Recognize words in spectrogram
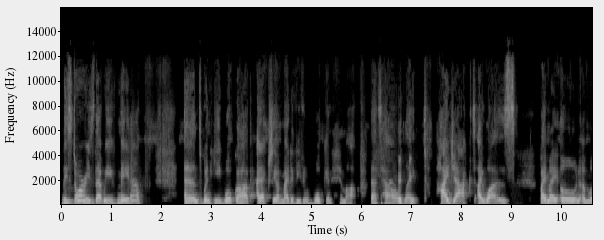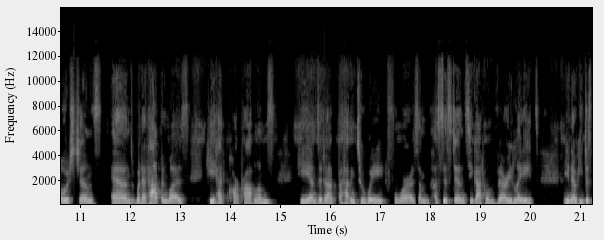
these stories that we've made up. And when he woke up i actually i might have even woken him up. That's how like hijacked i was by my own emotions and what had happened was he had car problems. He ended up having to wait for some assistance. He got home very late. You know, he just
